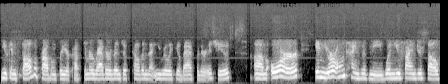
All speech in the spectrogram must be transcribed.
you can solve a problem for your customer rather than just tell them that you really feel bad for their issues. Um, or in your own times of need, when you find yourself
